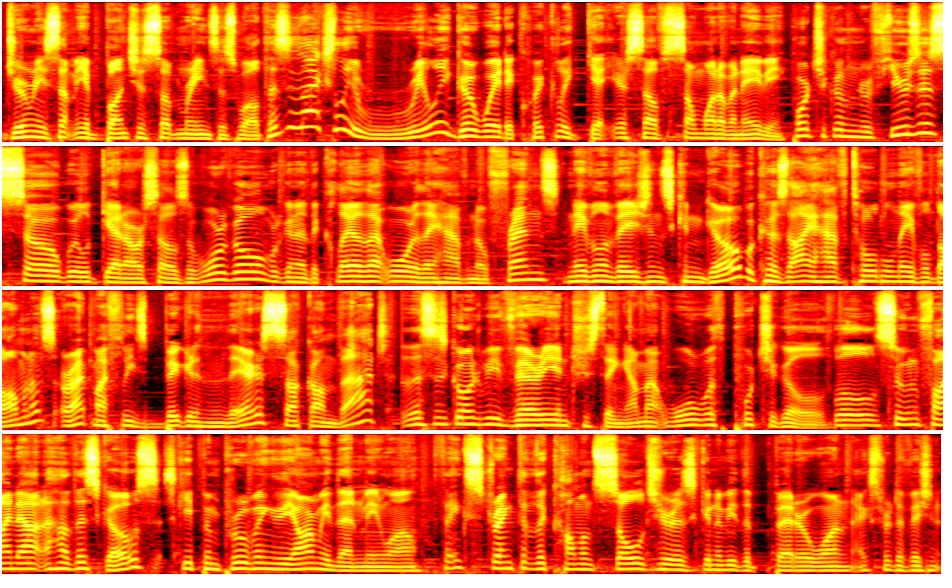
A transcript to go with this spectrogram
Germany sent me a bunch of submarines as well. This is actually a really good way to quickly get yourself somewhat of a navy. Portugal refuses, so we'll get ourselves a war goal. We're going to declare that war. They have no friends. Naval invasions can go because I have total naval dominance. All right, my fleet's bigger than theirs. Suck on that. This is going to be very interesting. I'm at war with Portugal. We'll soon find out how this goes. Let's keep improving the army then, meanwhile. I think strength of the common soldier is going to be the better one. Extra division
